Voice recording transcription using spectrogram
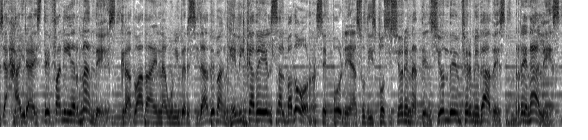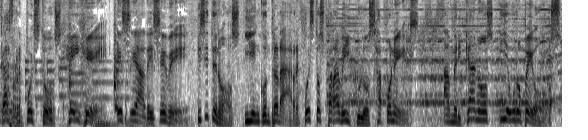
Yajaira Stephanie Hernández, graduada en la Universidad Evangélica de El Salvador. Se pone a su disposición en atención de enfermedades renales, gas repuestos G&G, SADCB. Visítenos y encontrará repuestos para vehículos japonés, americanos y europeos.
